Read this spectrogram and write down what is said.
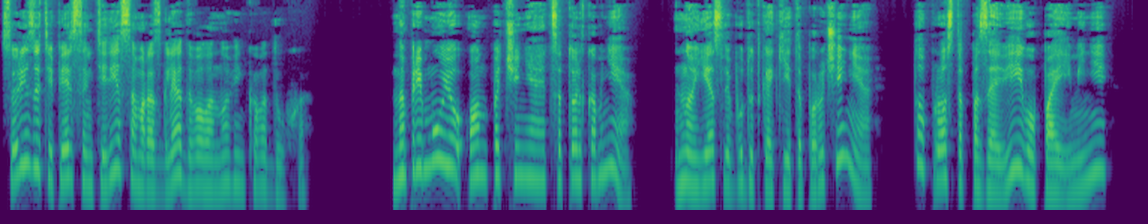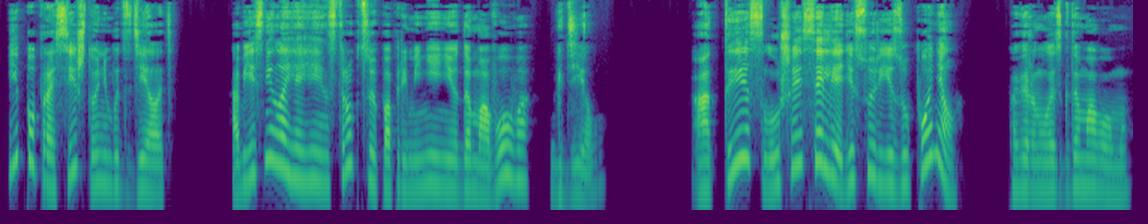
Суриза теперь с интересом разглядывала новенького духа. Напрямую он подчиняется только мне, но если будут какие-то поручения, то просто позови его по имени и попроси что-нибудь сделать. Объяснила я ей инструкцию по применению домового к делу. «А ты слушайся леди Суризу, понял?» Повернулась к домовому.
